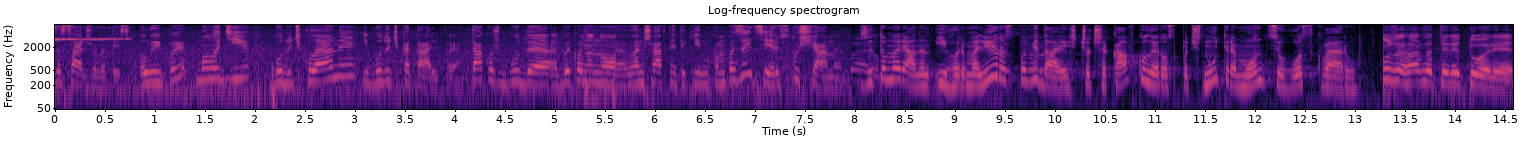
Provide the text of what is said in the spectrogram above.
засаджуватись. Липи молоді, будуть клени і будуть катальпи. Також буде виконано ландшафтні такі композиції з кущами. Житомирянин Ігор Малій розповідає, що чекав, коли розпочнуть ремонт цього скверу. Дуже гарна територія.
